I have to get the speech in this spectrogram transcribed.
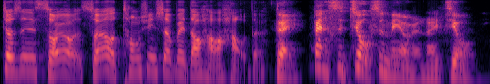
就是所有所有通讯设备都好好的，对，但是就是没有人来救你。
